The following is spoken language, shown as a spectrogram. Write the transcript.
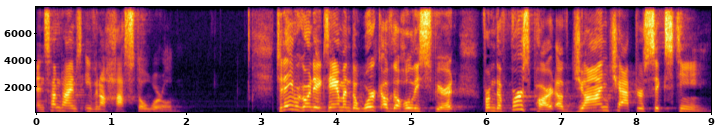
and sometimes even a hostile world. Today, we're going to examine the work of the Holy Spirit from the first part of John chapter 16.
